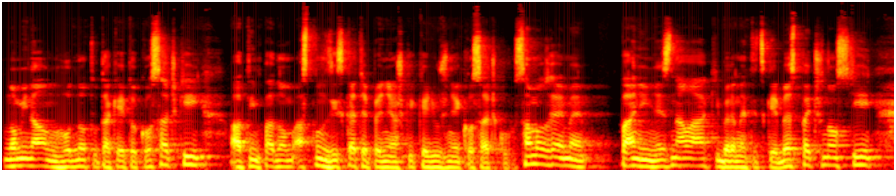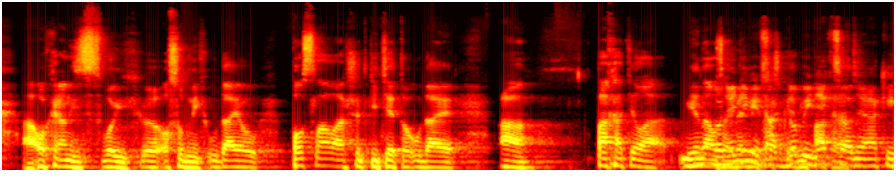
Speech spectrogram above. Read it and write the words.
nominálnu hodnotu takejto kosačky a tým pádom aspoň získate peňažky, keď už nie kosačku. Samozrejme, pani neznala kybernetickej bezpečnosti a ochrany svojich e, osobných údajov, poslala všetky tieto údaje a pachateľa je no, naozaj no, veľmi ťažké kto by nechcel nejaký,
